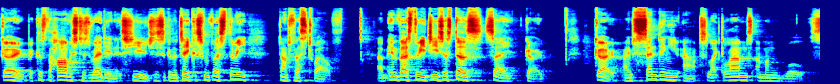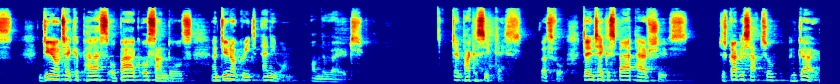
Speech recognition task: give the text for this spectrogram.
Go because the harvest is ready and it's huge. This is going to take us from verse 3 down to verse 12. Um, in verse 3, Jesus does say, Go. Go, I'm sending you out like lambs among wolves. Do not take a purse or bag or sandals, and do not greet anyone on the road. Don't pack a suitcase. Verse 4. Don't take a spare pair of shoes. Just grab your satchel and go.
